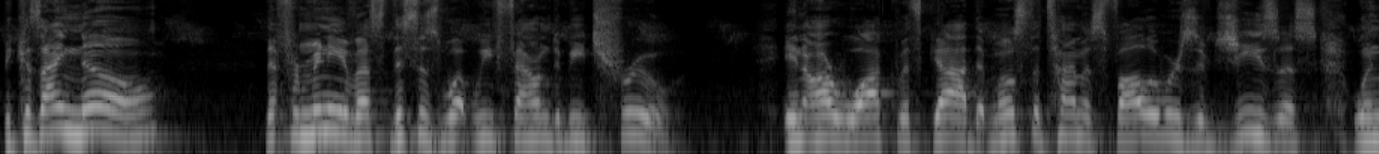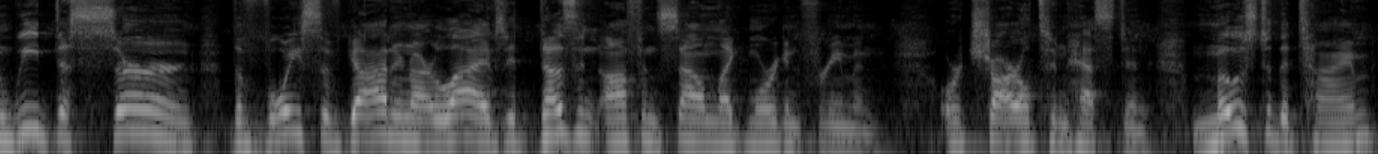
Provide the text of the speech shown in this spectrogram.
Because I know that for many of us, this is what we found to be true in our walk with God. That most of the time, as followers of Jesus, when we discern the voice of God in our lives, it doesn't often sound like Morgan Freeman or Charlton Heston. Most of the time,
